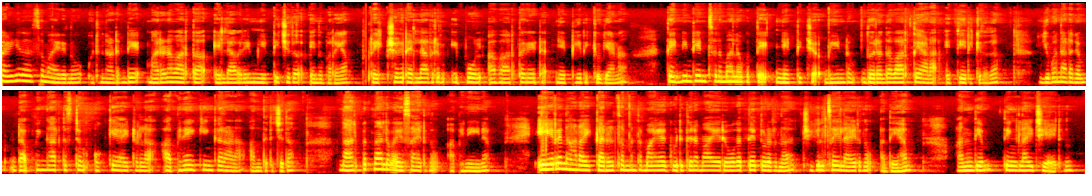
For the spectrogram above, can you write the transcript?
കഴിഞ്ഞ ദിവസമായിരുന്നു ഒരു നടന്റെ മരണവാർത്ത എല്ലാവരെയും ഞെട്ടിച്ചത് എന്ന് പറയാം. പ്രേക്ഷകരെല്ലാവരും ഇപ്പോൾ ആ വാർത്ത കേട്ട് ഞെട്ടിയിരിക്കുകയാണ്. തെന്നിന്ത്യൻ സിനിമാ ലോകത്തെ ഞെട്ടിച്ച് വീണ്ടും ദുരന്ത വാർത്തയാണ് എത്തിയിരിക്കുന്നത്. യുവനടനും ഡബ്ബിംഗ് ആർട്ടിസ്റ്റും ഒക്കെയായിട്ടുള്ള അഭിനയ് കിങ്കറാണ് അന്തരിച്ചത്. നാൽപ്പത്തിനാല് വയസ്സായിരുന്നു അഭിനയിന്. ഏറെ നാളായി കരൾ സംബന്ധമായ ഗുരുതരമായ രോഗത്തെ തുടർന്ന് ചികിത്സയിലായിരുന്നു അദ്ദേഹം. അന്ത്യം തിങ്കളാഴ്ചയായിരുന്നു.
